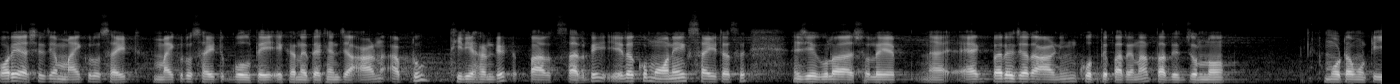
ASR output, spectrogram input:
পরে আসে যে মাইক্রোসাইট মাইক্রোসাইট বলতে এখানে দেখেন যে earn up to three hundred per survey এরকম অনেক সাইট আছে যেগুলো আসলে একবারে যারা আর্নিং করতে পারে না, তাদের জন্য মোটামুটি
